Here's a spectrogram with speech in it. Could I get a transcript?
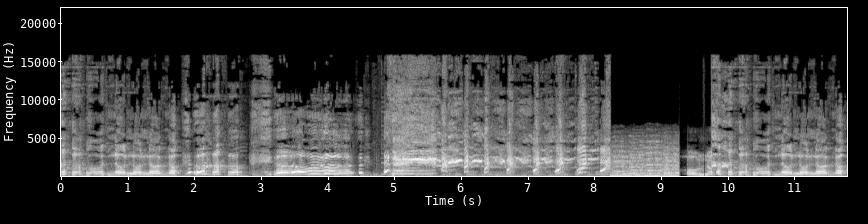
oh, no, no, no, no. Oh no! oh, no, no, no, no.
